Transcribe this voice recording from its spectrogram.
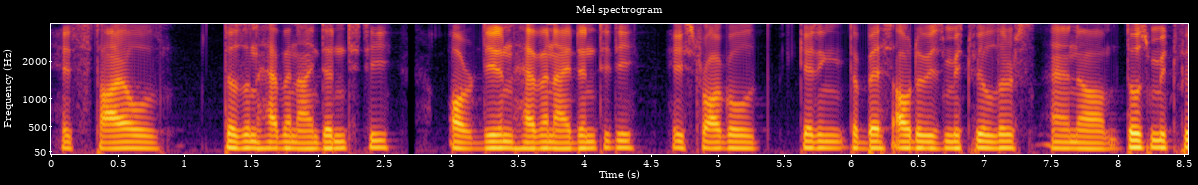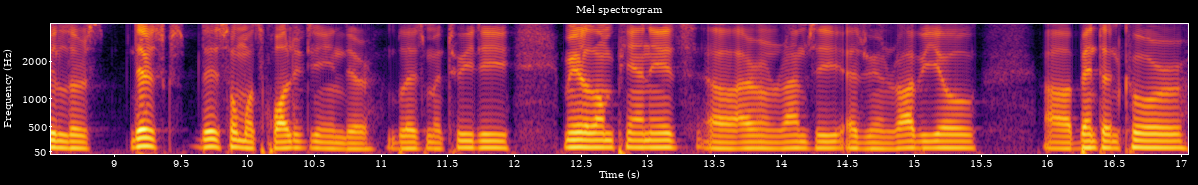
his style doesn't have an identity, or didn't have an identity he struggled getting the best out of his midfielders, and um, those midfielders there's there's so much quality in there. Blaise Matuidi, Miralem Pjanic, uh, Aaron Ramsey, Adrien Rabiot, uh, Bentancur,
